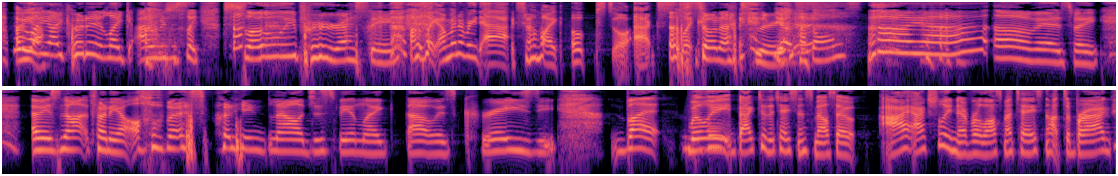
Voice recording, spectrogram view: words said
Oh, oh yeah. Like, I couldn't like I was just like slowly progressing. I was like, I'm gonna read Acts, and I'm like, oh, still Acts, like still Acts three. yeah, Psalms. oh yeah. Oh man, it's funny. I mean, it's not funny at all, but it's funny now just being like that was crazy. But Willie, back to the taste and smell. So I actually never lost my taste, not to brag.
